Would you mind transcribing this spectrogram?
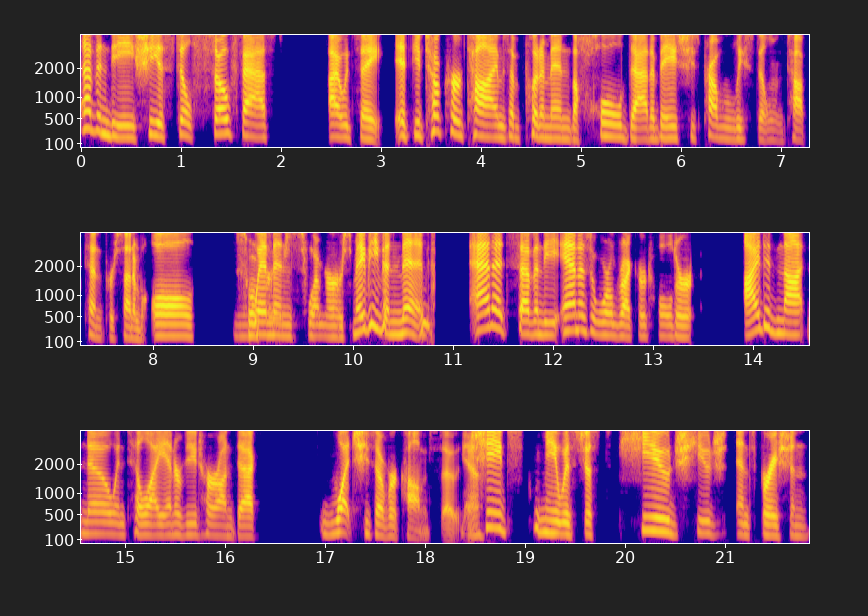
70, she is still so fast. I would say if you took her times and put them in the whole database, she's probably still in the top 10% of all Swimmers. women swimmers, maybe even men. And at 70 and as a world record holder, I did not know until I interviewed her on deck what she's overcome. So yeah. she to me was just huge, huge inspiration.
